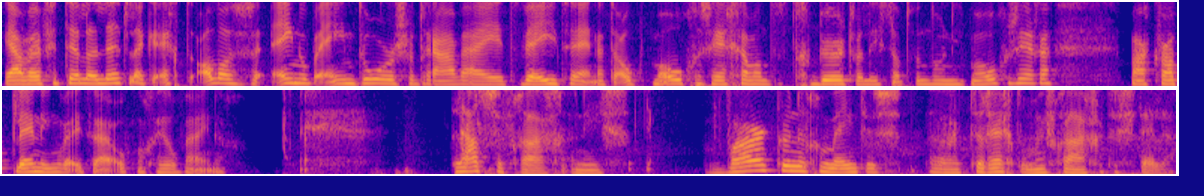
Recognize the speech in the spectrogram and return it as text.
ja, wij vertellen letterlijk echt alles één op één door zodra wij het weten en het ook mogen zeggen. Want het gebeurt wel eens dat we het nog niet mogen zeggen. Maar qua planning weten wij ook nog heel weinig. Laatste vraag, Anis. Waar kunnen gemeentes uh, terecht om hun vragen te stellen?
